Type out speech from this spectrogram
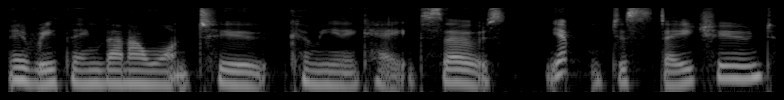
everything that I want to communicate. So, yep, just stay tuned.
